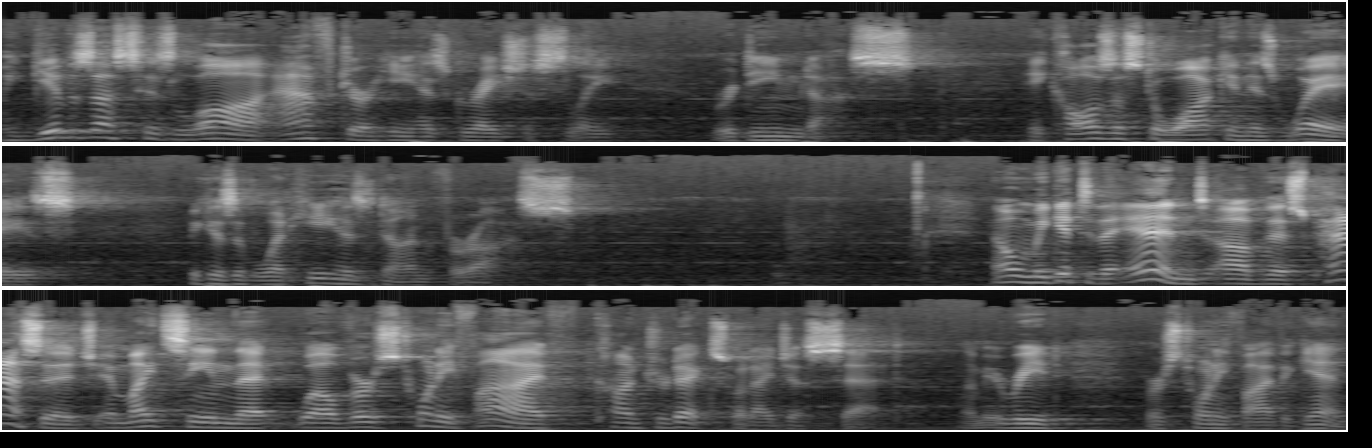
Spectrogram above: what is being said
He gives us his law after he has graciously redeemed us. He calls us to walk in his ways because of what he has done for us. Now, when we get to the end of this passage, it might seem that, well, verse 25 contradicts what I just said. Let me read verse 25 again.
